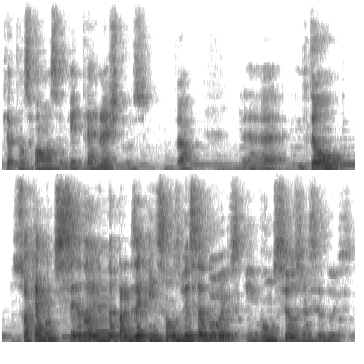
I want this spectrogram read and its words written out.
que a transformação que a internet trouxe, tá? É, então, só que é muito cedo ainda para dizer quem são os vencedores, quem vão ser os vencedores.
